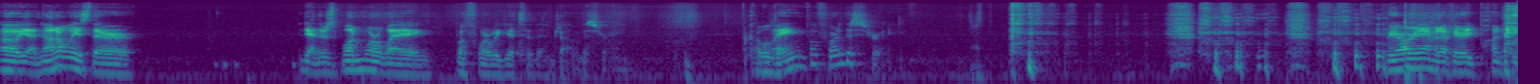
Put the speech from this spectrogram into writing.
Oh yeah, not only is there. Yeah, there's one more Lange before we get to the Andromeda strain. It. Lange before the strain. we already am in a very punchy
